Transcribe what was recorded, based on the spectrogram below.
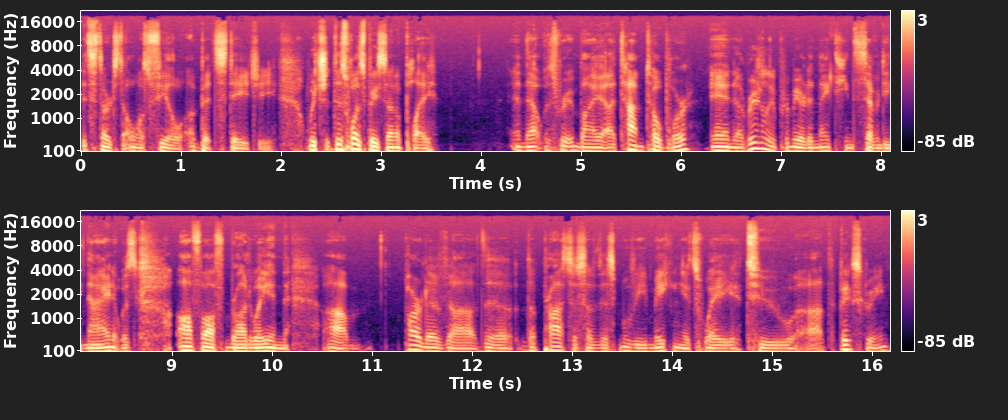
it starts to almost feel a bit stagey. Which this was based on a play, and that was written by uh, Tom Topor and originally premiered in 1979. It was off off Broadway and um, part of uh, the the process of this movie making its way to uh, the big screen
